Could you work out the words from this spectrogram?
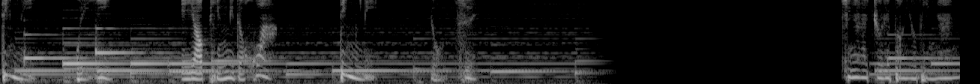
定你为义，也要凭你的话定你有罪。亲爱的主里朋友平安，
